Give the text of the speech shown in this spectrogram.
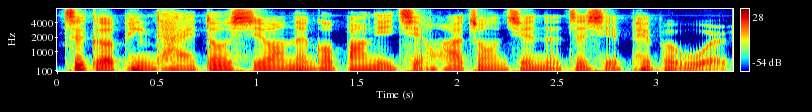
这个平台都希望能够帮你简化中间的这些 paperwork。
